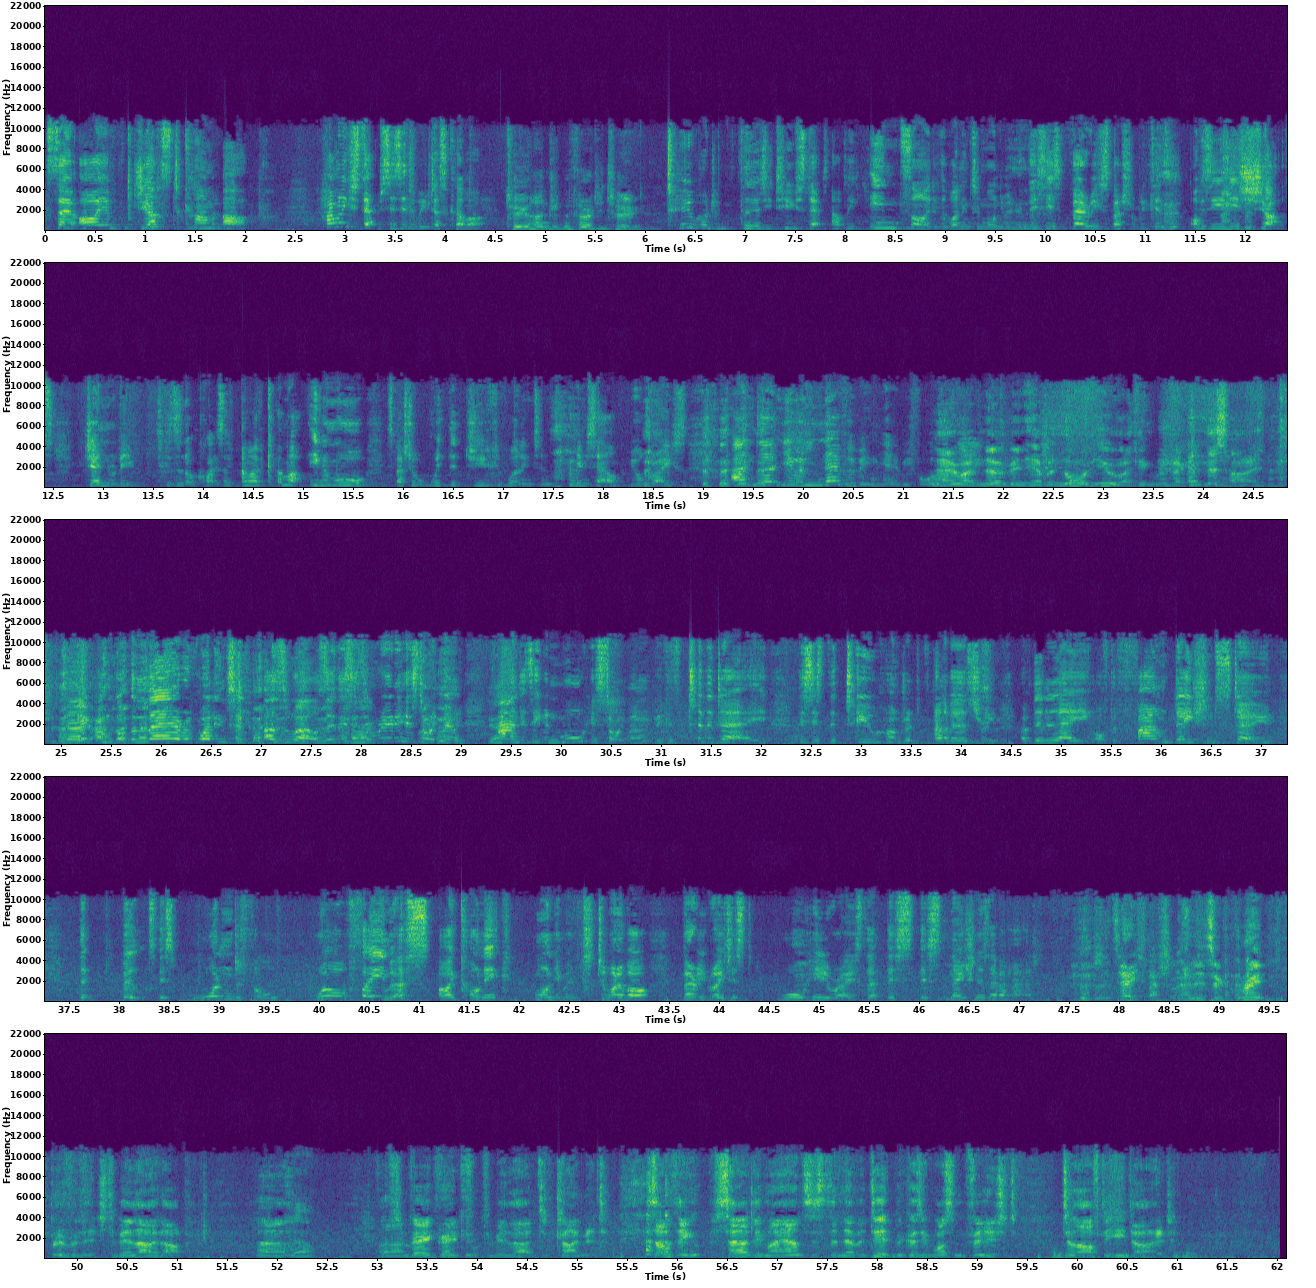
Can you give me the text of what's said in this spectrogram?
So I have just come up. How many steps is it that we've just come up? 232. 232 steps up the inside of the Wellington Monument, and this is very special because obviously it is shut generally because it's not quite safe. And I've come up even more special with the Duke of Wellington himself, Your Grace, and uh, you have never been here before. have No, you? I've never been here, but nor have you, I think, Rebecca, this high. No, and we've got the Mayor of Wellington as well. So this is a really historic moment. And it's even more historic moment because to the day, this is the 200th anniversary of the laying of the foundation stone that built this wonderful, world famous, iconic monument to one of our very greatest war heroes that this, this nation has ever had. It's very special, isn't And it's a great privilege to be allowed up. Uh, Yeah. and I'm very Absolutely, thank you. grateful to be allowed to climb it. Something, sadly, my ancestor never did because it wasn't finished till after he died.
